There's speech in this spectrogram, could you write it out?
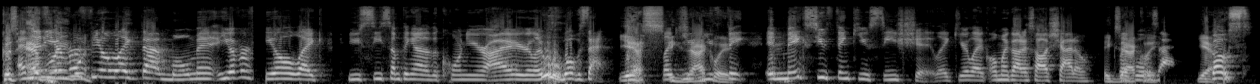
because And then you ever feel like that moment? You ever feel like you see something out of the corner of your eye? You're like, Ooh, "What was that?" yes Like exactly You, think it makes you think you see shit. Like you're like, "Oh my god, I saw a shadow." Like, Exactly. what was that? yeah Ghost.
